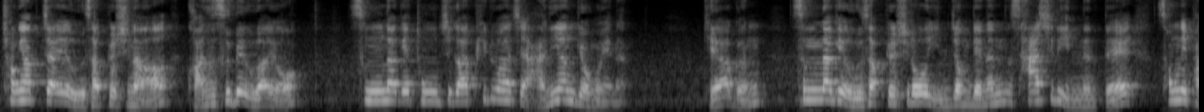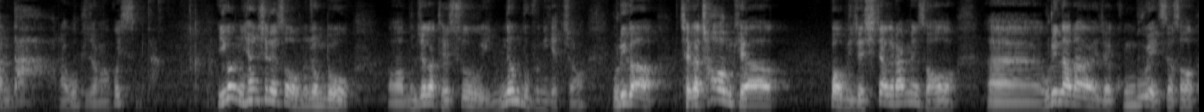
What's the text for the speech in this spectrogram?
청약자의 의사표시나 관습에 의하여 승낙의 통지가 필요하지 아니한 경우에는 계약은 승낙의 의사표시로 인정되는 사실이 있는 때 성립한다라고 규정하고 있습니다. 이건 현실에서 어느 정도 어, 문제가 될 수 있는 부분이겠죠. 우리가 제가 처음 계약 민 법 이제 시작을 하면서 아, 우리나라 이제 공부에 있어서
